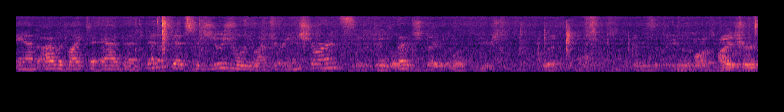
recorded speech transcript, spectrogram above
and I would like to add that benefits is usually like your insurance. It depends on which day of the month you usually quit on. If it's at the end of the month, my insurance,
